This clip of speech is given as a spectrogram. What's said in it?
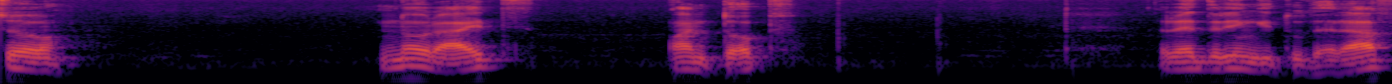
So, no right, on top, red ring into the rough,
